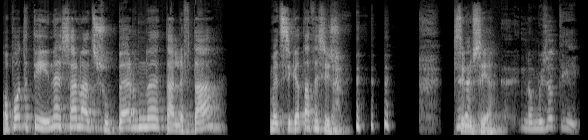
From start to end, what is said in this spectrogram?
Οπότε τι είναι, σαν να σου παίρνουν τα λεφτά με τη συγκατάθεσή σου. στην ουσία. Νομίζω ότι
